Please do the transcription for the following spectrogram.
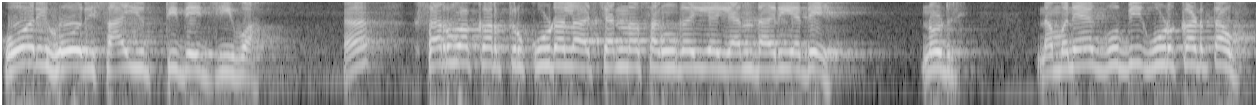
ಹೋರಿ ಹೋರಿ ಸಾಯುತ್ತಿದೆ ಜೀವ? ಸರ್ವಕರ್ತೃ ಕೂಡಲ ಚೆನ್ನ ಸಂಗಯ್ಯ ಎಂದರಿಯದೆ. ನೋಡ್ರಿ ನಮ್ಮನೆ ಗುಬ್ಬಿ ಗೂಡು ಕಟ್ತಾವ್.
